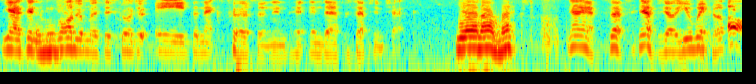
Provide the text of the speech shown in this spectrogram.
yeah, as in Mhm. Rodimus is going to aid the next person in in their perception check. Yeah, no, next. Yeah, yeah. So yeah, so you wake up. Oh,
